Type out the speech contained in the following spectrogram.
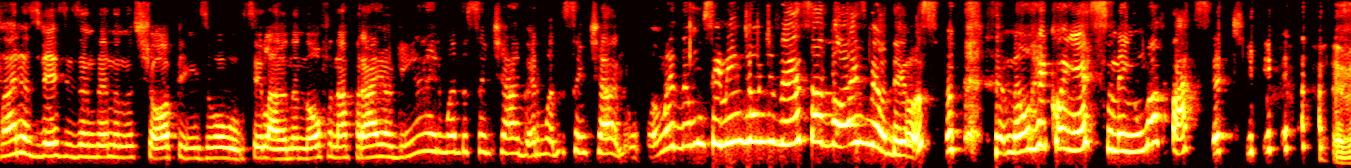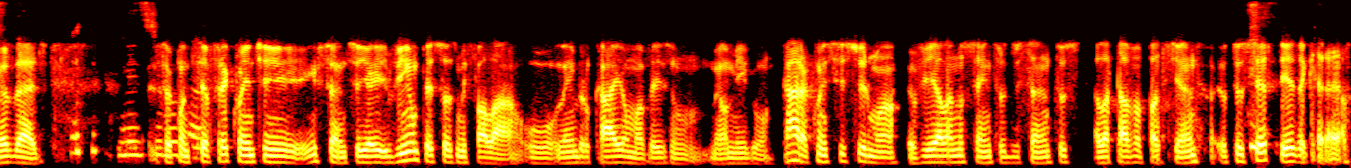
várias vezes andando nos shoppings, ou sei lá, ano novo na praia, alguém, ah, irmã do Santiago, irmã do Santiago. Mas eu não sei nem de onde veio essa voz, meu Deus. Não reconheço nenhuma face aqui. É verdade. Isso acontecia frequente em Santos. E aí vinham pessoas me falar. O, lembro o Caio, uma vez, um meu amigo. Cara, conheci sua irmã. Eu vi ela no centro de Santos. Ela estava passeando. Eu tenho certeza que era ela.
